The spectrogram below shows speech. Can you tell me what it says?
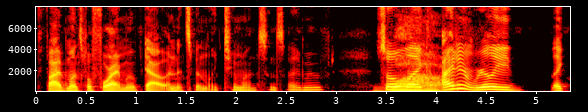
5 months before I moved out and it's been like 2 months since I moved. So like I didn't really like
